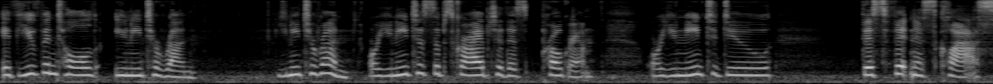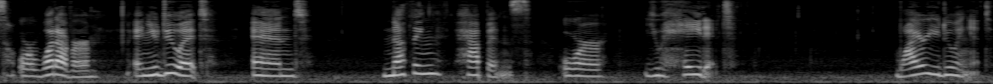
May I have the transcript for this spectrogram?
If you've been told you need to run, you need to run, or you need to subscribe to this program, or you need to do this fitness class, or whatever, and you do it, and nothing happens, or you hate it. Why are you doing it?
